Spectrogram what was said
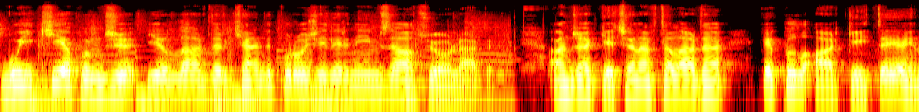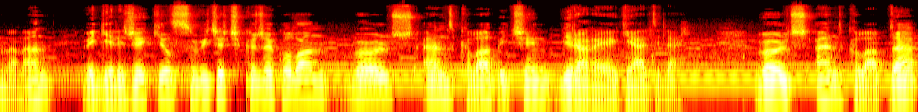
Bu iki yapımcı yıllardır kendi projelerine imza atıyorlardı. Ancak geçen haftalarda Apple Arcade'de yayınlanan ve gelecek yıl Switch'e çıkacak olan Worlds End Club için bir araya geldiler. Worlds End Club'da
